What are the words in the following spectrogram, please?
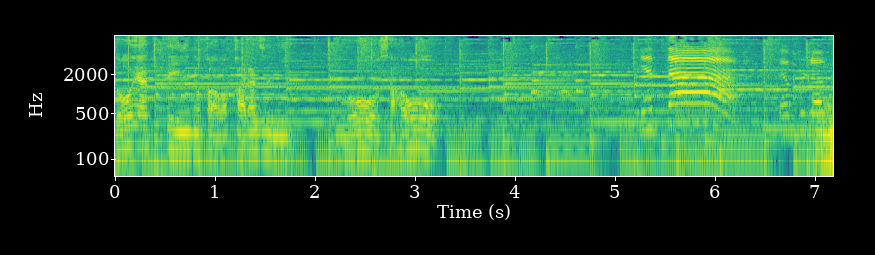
どうやっていいのか分からずに右往左往やったー。ラブラブ。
